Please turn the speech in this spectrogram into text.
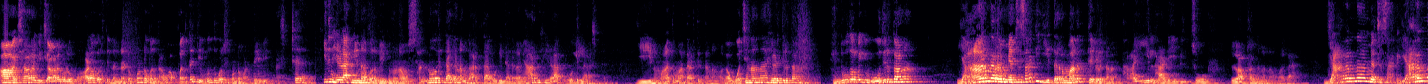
ಆ ಆಚಾರ ವಿಚಾರಗಳು ಬಹಳ ವರ್ಷದಿಂದ ನಡ್ಕೊಂಡು ಬಂದಾವು, ಆ ಪದ್ಧತಿ ಮುಂದುವರಿಸಿಕೊಂಡು ಹೊಂಟೇವಿ ಅಷ್ಟೇ. ಇದನ್ನ ಹೇಳಾಕ ನೀನ ಬರಬೇಕು ನಾವು ಸಣ್ಣವರಿದ್ದಾಗ ನಮ್ಗೆ ಅರ್ಥ ಆಗೋಗಿದೆ ಆದ್ರೆ ನಾವು ಯಾರಿಗೂ ಹೇಳಾಕ ಹೋಗಿಲ್ಲ ಅಷ್ಟೇ. ಏನು ಮಾತು ಮಾತಾಡ್ತಿರ್ತಾನ? ಮಗ ವಚನನ ಹೇಳ್ತಿರ್ತಾನ. ಹಿಂದೂದವ್ರ ಬಗ್ಗೆ ಓದಿರ್ತಾನ. ಯಾರನ್ನಾರ ಮೆಚ್ಚಸಾಕಿ ಈ ಧರ್ಮನ ತೆಗಳ್ತಾನ? ತಾಯಿ ಲಾಡಿ ಬಿಚ್ಚು, ಲಫಂಗನ ನಮ್ಮ ಮಗ. ಯಾರನ್ನ ಮೆಚ್ಚಸಾಕ, ಯಾರನ್ನ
